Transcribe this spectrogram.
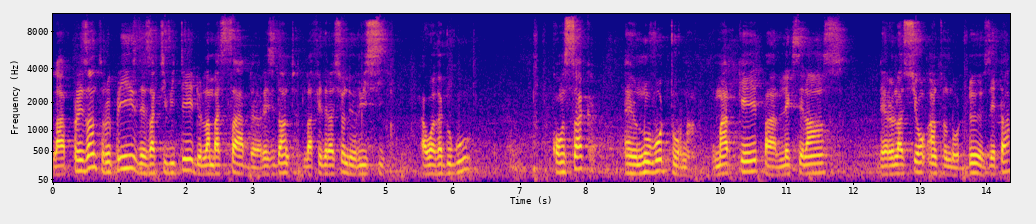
La présente reprise des activités de l'ambassade résidente de la Fédération de Russie à Ouagadougou consacre un nouveau tournant marqué par l'excellence des relations entre nos deux États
